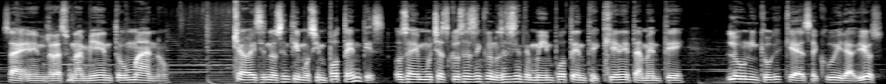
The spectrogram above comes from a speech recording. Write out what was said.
o sea, en el razonamiento humano, que a veces nos sentimos impotentes. O sea, hay muchas cosas en que uno se siente muy impotente que netamente lo único que queda es acudir a Dios.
